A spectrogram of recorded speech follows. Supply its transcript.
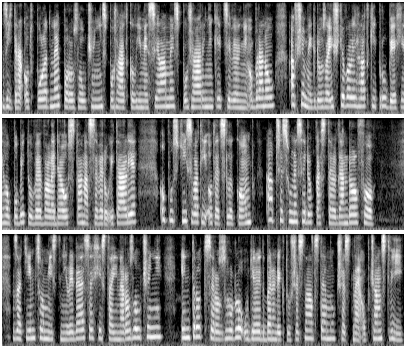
Zítra odpoledne po rozloučení s pořádkovými silami, s požárníky, civilní obranou a všemi, kdo zajišťovali hladký průběh jeho pobytu ve Valle d'Aosta na severu Itálie, opustí svatý otec Le Combe a přesune se do Castel Gandolfo. Zatímco místní lidé se chystají na rozloučení, Introt se rozhodlo udělit Benediktu XVI. čestné občanství.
